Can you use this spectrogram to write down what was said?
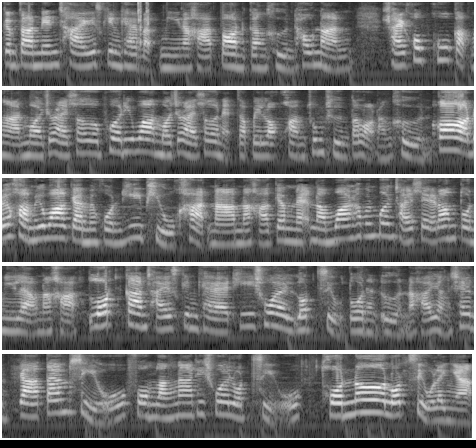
แกมจะเน้นใช้สกินแคร์แบบนี้นะคะ ตอนกลางคืนเท่านั้น ใช้ควบคู่กับงานมอยเจอไรเซอร์เพื่อที่ว่ามอยเจอไรเซอร์เนี่ยจะไปล็อกความชุ่มชื้นตลอดทั้งคืน ก็ด้วยความที่ว่าแกมเป็นคนที่ผิวขาดน้ำนะคะ แกมแนะนำว่าถ้าเพื่อนๆใช้เซรั่มตัวนี้แล้วนะคะ ลดการใช้สกินแคร์ที่ช่วยลดสิวตัวอื่นๆนะคะ อย่างเช่นยาแต้มสิว โฟมล้างหน้าที่ช่วยลดสิว โทนเนอร์ลดสิวอะไรเงี้ย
